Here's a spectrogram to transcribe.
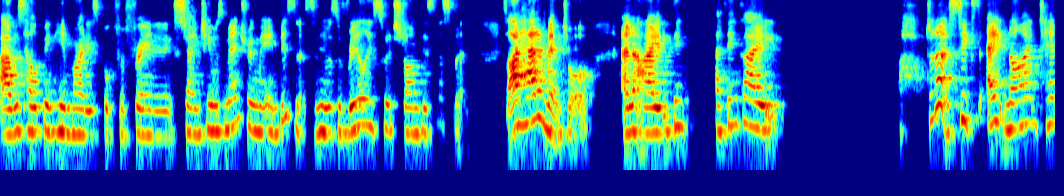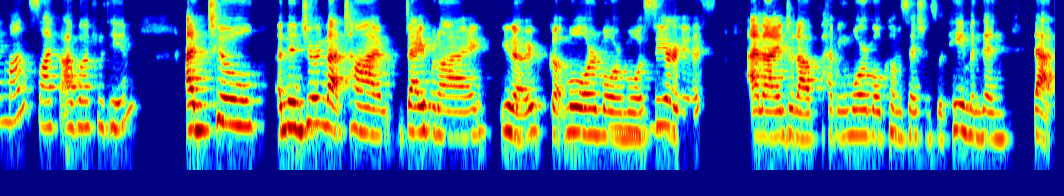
I was helping him write his book for free, and in exchange, he was mentoring me in business, and he was a really switched on businessman. So I had a mentor, and I think I think I, I don't know six, eight, nine, ten months. Like I worked with him until, and then during that time, Dave and I, you know, got more and more and more mm. serious and I ended up having more and more conversations with him, and then that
